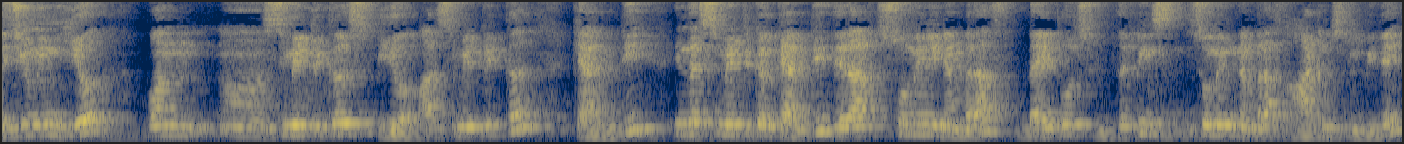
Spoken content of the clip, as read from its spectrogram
assuming here one uh, symmetrical sphere or symmetrical cavity. In that symmetrical cavity there are so many number of dipoles that means so many number of atoms will be there.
